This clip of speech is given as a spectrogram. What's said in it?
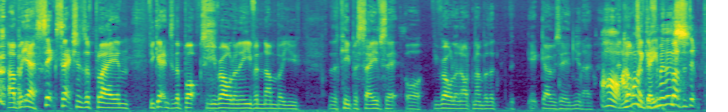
Uh, but yeah, six sections of play, and if you get into the box and you roll an even number, you the keeper saves it, or if you roll an odd number, the, the, it goes in. You know. Oh, And I lots want a of game different- of Lots this. of, di-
